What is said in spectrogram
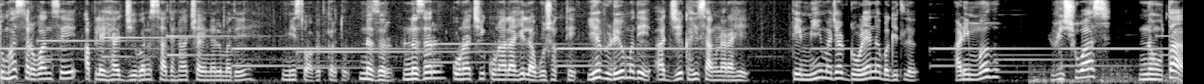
तुम्हा सर्वांचे आपल्या ह्या जीवन साधना चॅनलमध्ये मी स्वागत करतो. नजर नजर कोणाची कोणालाही लागू शकते. या व्हिडिओमध्ये आज जे काही सांगणार आहे ते मी माझ्या डोळ्यानं बघितलं आणि मग विश्वास नव्हता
